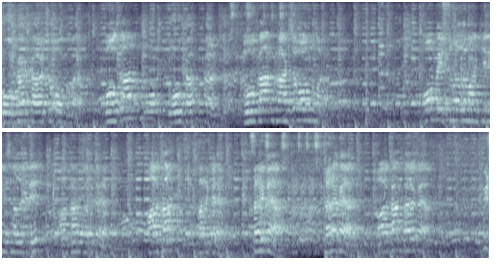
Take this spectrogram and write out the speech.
Volkan Karcı 10 numara. Volkan Volkan Karcı. Doğukan Karşı 10 numara. 15 numaralı mankenimizin adı nedir? Hakan Sarıkaya. Hakan Sarıkaya. Sarıkaya. Karakaya. Hakan Karakaya. 3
